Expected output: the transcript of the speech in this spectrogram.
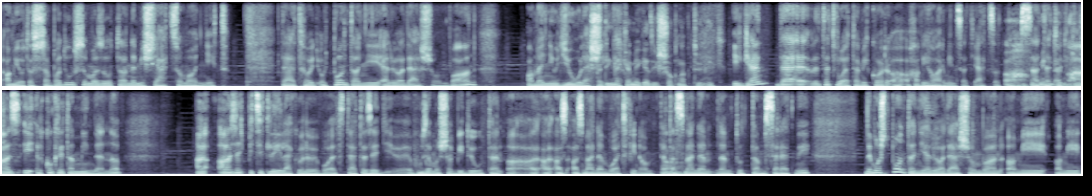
amióta szabadúszom, azóta nem is játszom annyit. Tehát, hogy, hogy pont annyi előadásom van, amennyi úgy jól esik. Pedig nekem még ez is soknak tűnik. Igen, de eh, tehát volt, amikor a, havi 30-at játszottam. Ah, szóval, tehát, hogy nap. az, konkrétan minden nap, az egy picit lélekölő volt, tehát az egy húzamosabb idő után az, az már nem volt finom, tehát Aha. azt már nem, nem tudtam szeretni. De most pont annyi előadásom van, ami, ami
